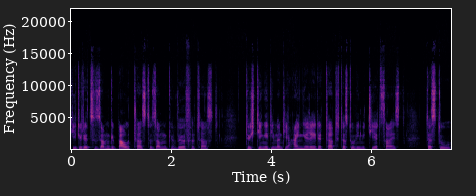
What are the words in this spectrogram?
die du dir zusammengebaut hast, zusammengewürfelt hast, durch Dinge, die man dir eingeredet hat, dass du limitiert seist, dass du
